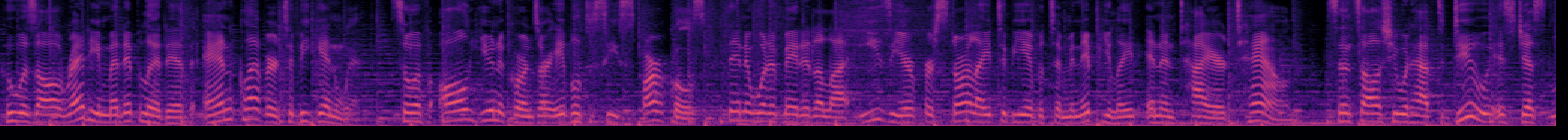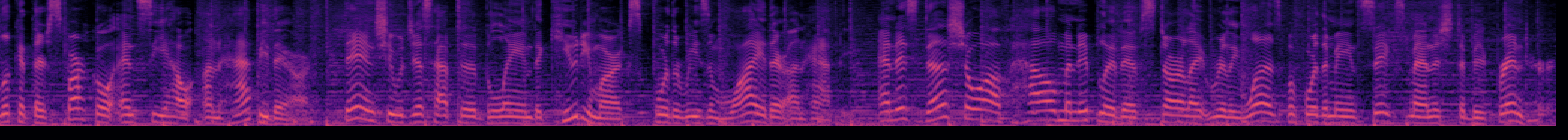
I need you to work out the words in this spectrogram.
who was already manipulative and clever to begin with. So if all unicorns are able to see sparkles, then it would have made it a lot easier for Starlight to be able to manipulate an entire town. Since all she would have to do is just look at their sparkle and see how unhappy they are. Then she would just have to blame the cutie marks for the reason why they're unhappy. And this does show off how manipulative Starlight really was before the main six managed to befriend her.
